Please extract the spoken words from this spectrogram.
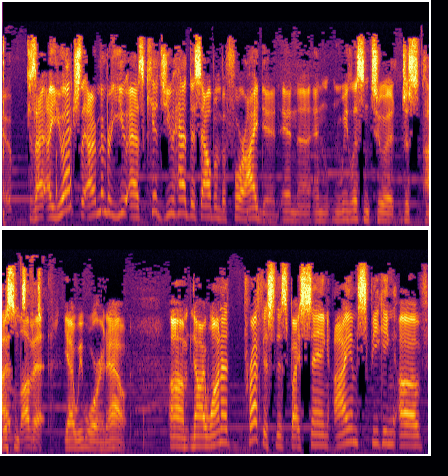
Nope. Because I, I, you actually, I remember you as kids, you had this album before I did, and uh, and we listened to it. Just I love to it. Yeah, we wore it out. Um, now I want to preface this by saying I am speaking of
